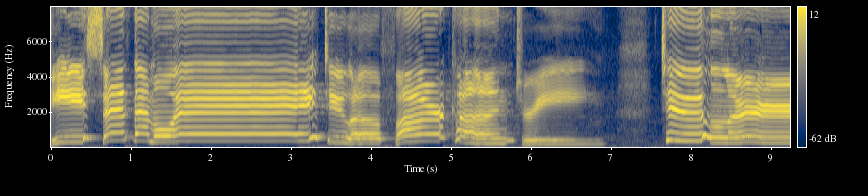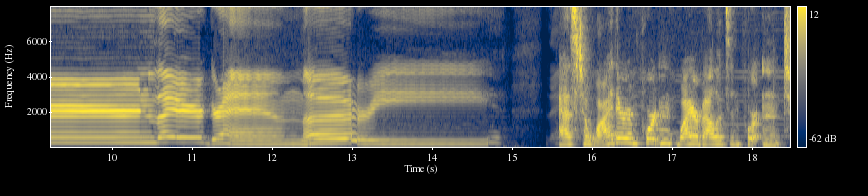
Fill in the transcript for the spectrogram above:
She sent them away to a far country to learn their grammary. As to why they're important, why are ballads important?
